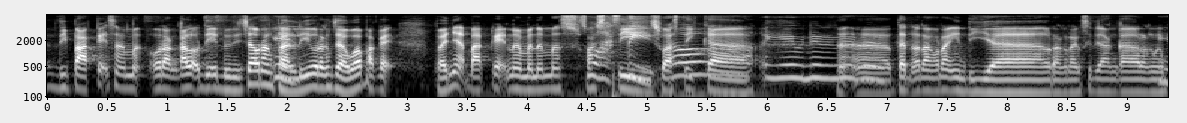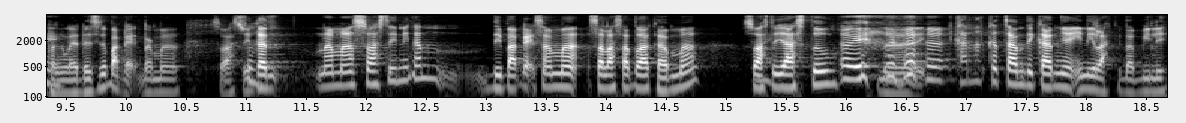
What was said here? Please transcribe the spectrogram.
dipakai sama orang kalau di Indonesia orang Bali, orang Jawa pakai banyak pakai nama-nama swasti, swastika. Oh, iya benar benar. Dan orang-orang India, orang-orang Sri Lanka, orang-orang Bangladesh itu pakai nama swasti. Dan nama swasti ini kan dipakai sama salah satu agama swastiastu. Oh, iya. Nah, karena kecantikannya inilah kita pilih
